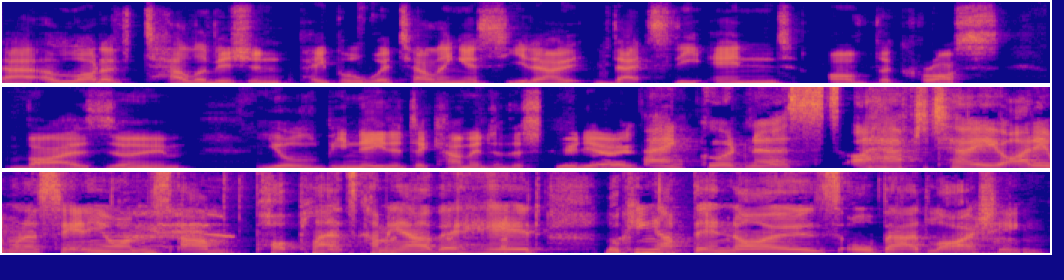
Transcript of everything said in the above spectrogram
uh, a lot of television people were telling us, you know, that's the end of the cross via Zoom. You'll be needed to come into the studio. Thank goodness. I have to tell you, I didn't want to see anyone's um, pot plants coming out of their head, looking up their nose, or bad lighting.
